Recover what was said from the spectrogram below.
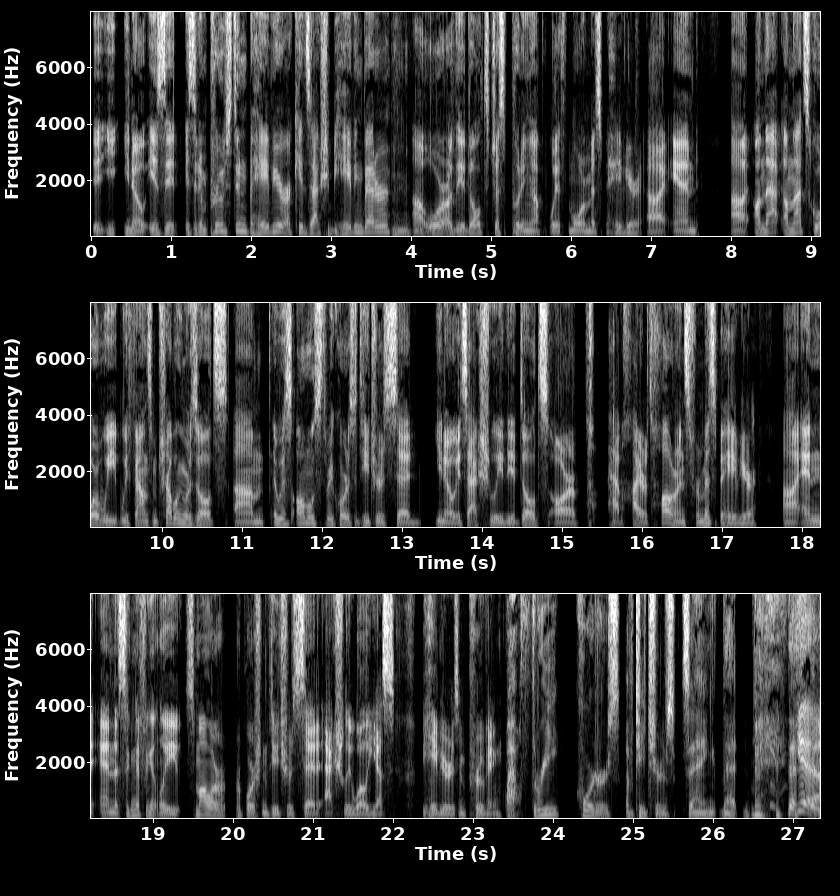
you know, is it is it improved student behavior? Are kids actually behaving better, mm-hmm. uh, or are the adults just putting up with more misbehavior? Uh, and uh, on that on that score, we we found some troubling results. Um, it was almost three quarters of teachers said, you know, it's actually the adults are have higher tolerance for misbehavior, uh, and and a significantly smaller proportion of teachers said, actually, well, yes, behavior is improving. Wow, three quarters of teachers saying that, that yeah.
